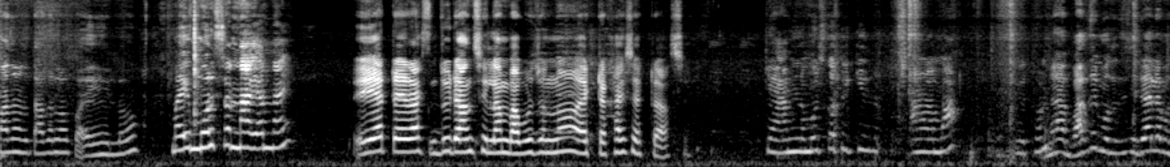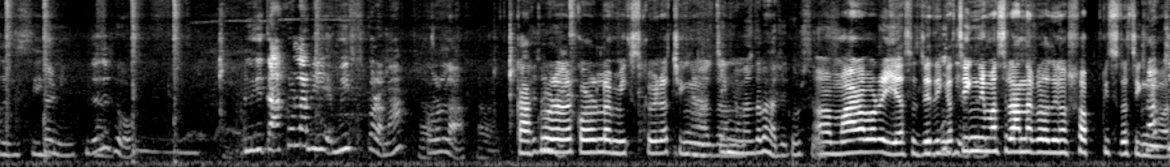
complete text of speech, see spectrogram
মাঝে মাঝে তাজা লাউ পাই হলো। মা এই মরিচটা নাই আর নাই? এই একটা দুইটা আনছিলাম বাবুর জন্য একটা খাইছে একটা আছে। কে আমি মরিচ কত কি আমার মা? না ভাজির মধ্যে দিছি ডালের মধ্যে দিছি। দিদি তো মানে কি কাঁকরোলা মিক্স করা মা? করলা? কাঁকড়া করলা মিক্স করে চিংড়ি মাছ চিংড়ি রান্না। মাছটা ভাজি করছে। আর মার আবার আছে যেদিনকে চিংড়ি মাছ রান্না করে ওদিন সব কিছু তো চিংড়ি মাছ।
